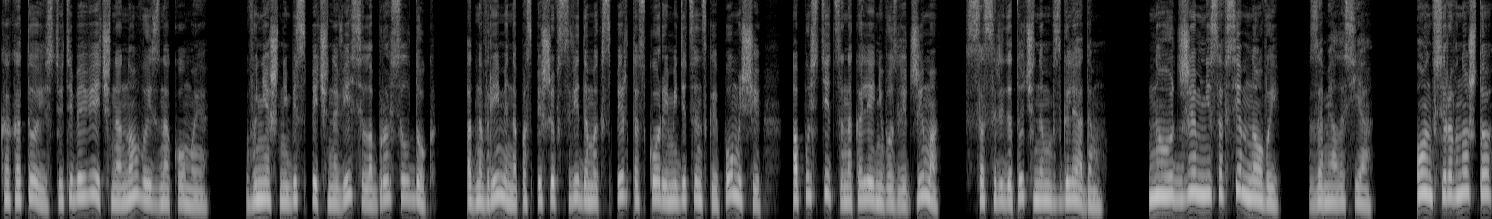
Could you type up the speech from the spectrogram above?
«Как а то есть, у тебя вечно новые знакомые». Внешне беспечно весело бросил док, одновременно поспешив с видом эксперта скорой медицинской помощи опуститься на колени возле Джима с сосредоточенным взглядом. «Но Джим не совсем новый», — замялась я. «Он все равно, что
